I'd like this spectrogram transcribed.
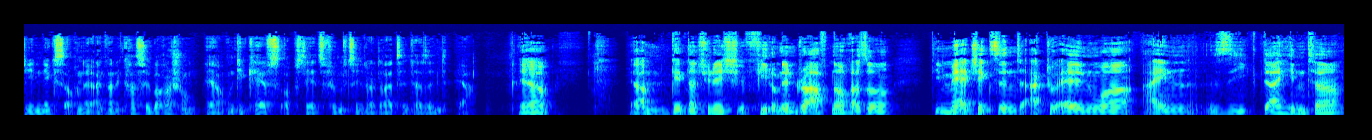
die Knicks auch eine, einfach eine krasse Überraschung. Ja, und die Cavs, ob sie jetzt 15 oder 13. sind, ja. Ja. Ja, Mhm. geht natürlich viel um den Draft noch. Also die Magic sind aktuell nur ein Sieg dahinter,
